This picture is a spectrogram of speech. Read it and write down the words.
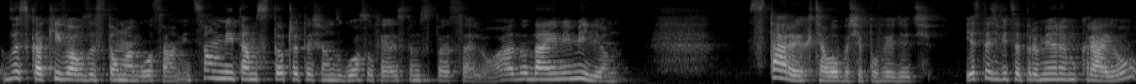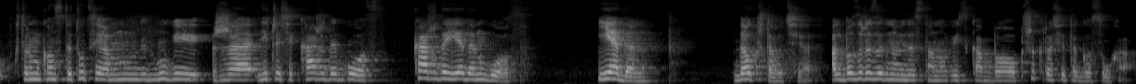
wyskakiwał ze stoma głosami. Co mi tam 100 czy 1000 głosów, ja jestem z PSL-u, a dodaje mi milion. Stary, chciałoby się powiedzieć. Jesteś wicepremierem kraju, w którym konstytucja mówi, że liczy się każdy głos, każdy jeden głos. Jeden. Dokształć się albo zrezygnuj ze stanowiska, bo przykro się tego słucha.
